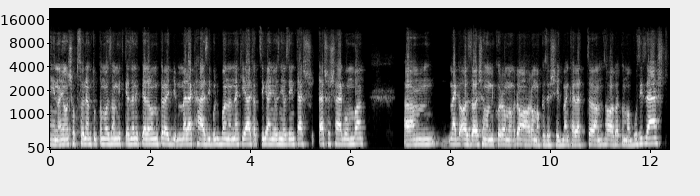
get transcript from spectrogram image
én nagyon sokszor nem tudtam azzal mit kezdeni, például amikor egy melegházi buliban neki álltak cigányozni az én társ, társaságomban, um, meg azzal sem, amikor a roma közösségben kellett uh, hallgatnom a buzizást.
